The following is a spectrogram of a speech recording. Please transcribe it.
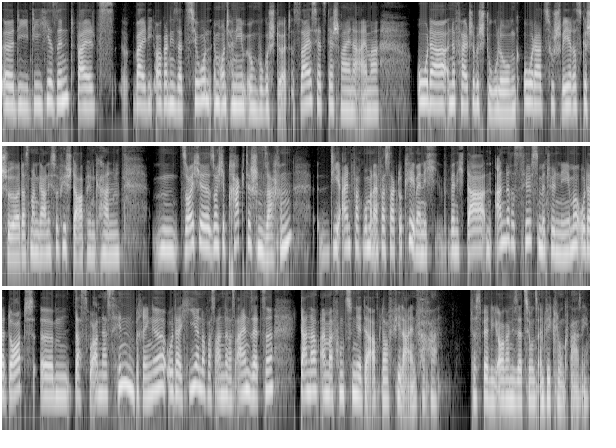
äh, die, die hier sind, weil's, weil die Organisation im Unternehmen irgendwo gestört ist. Sei es jetzt der Schweineeimer oder eine falsche Bestuhlung oder zu schweres Geschirr, dass man gar nicht so viel stapeln kann. Hm, solche, solche praktischen Sachen, die einfach, wo man einfach sagt, okay, wenn ich, wenn ich da ein anderes Hilfsmittel nehme oder dort ähm, das woanders hinbringe oder hier noch was anderes einsetze, dann auf einmal funktioniert der Ablauf viel einfacher. Das wäre die Organisationsentwicklung quasi.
